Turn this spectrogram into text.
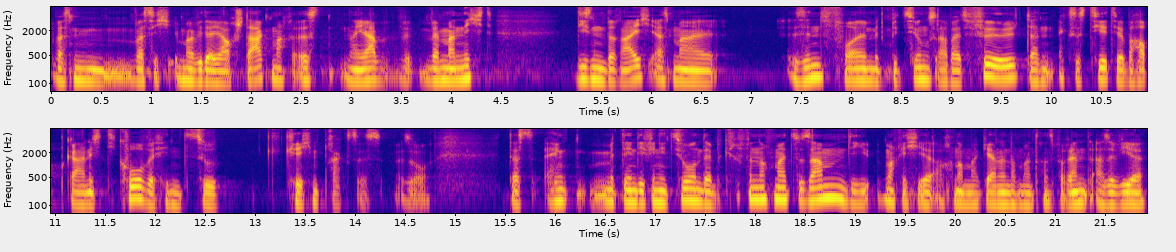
was, was ich immer wieder ja auch stark mache, ist, naja, wenn man nicht diesen Bereich erstmal sinnvoll mit Beziehungsarbeit füllt, dann existiert ja überhaupt gar nicht die Kurve hin zu Kirchenpraxis. Also, das hängt mit den Definitionen der Begriffe nochmal zusammen. Die mache ich hier auch nochmal gerne nochmal transparent. Also wir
